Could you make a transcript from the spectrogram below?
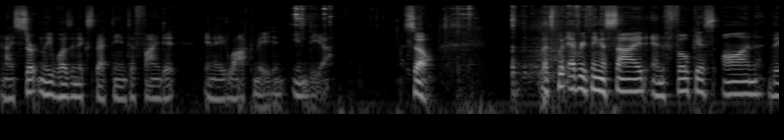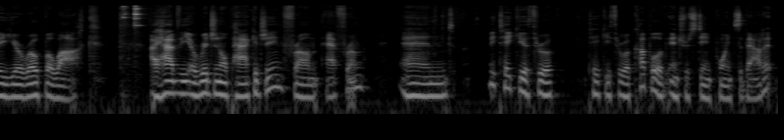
and I certainly wasn't expecting to find it in a lock made in India. So let's put everything aside and focus on the Europa lock. I have the original packaging from Ephraim, and let me take you through a take you through a couple of interesting points about it.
